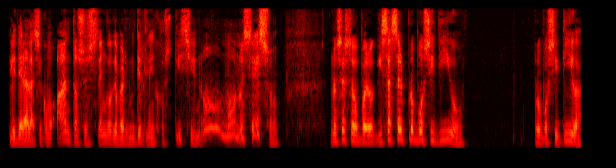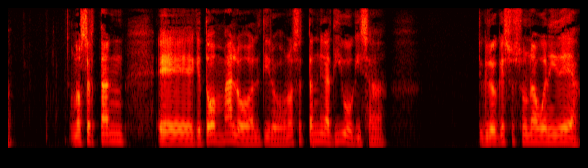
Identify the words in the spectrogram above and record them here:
Literal, así como, ah, entonces tengo que permitir la injusticia. No, no, no es eso no es eso, pero quizás ser propositivo, propositiva, no ser tan eh, que todo es malo al tiro, no ser tan negativo quizá. Yo creo que eso es una buena idea,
